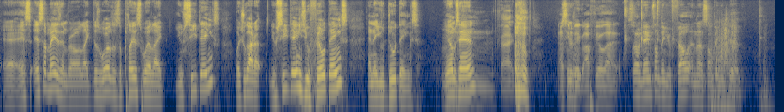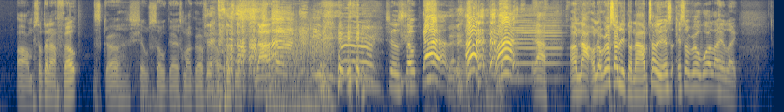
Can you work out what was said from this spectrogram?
Yeah, it's it's amazing, bro. Like this world is a place where like you see things, but you gotta you see things, you feel things, and then you do things. You know what I'm saying? Facts. That's a big. I feel that. so name something you felt and then something you did. Um, something I felt. This girl, this shit was so good. It's my girlfriend. Her pussy. nah, she was so good. I ah, what? Nah, I'm not on a real subject though. Nah, I'm telling you, it's it's a real world out here. Like,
